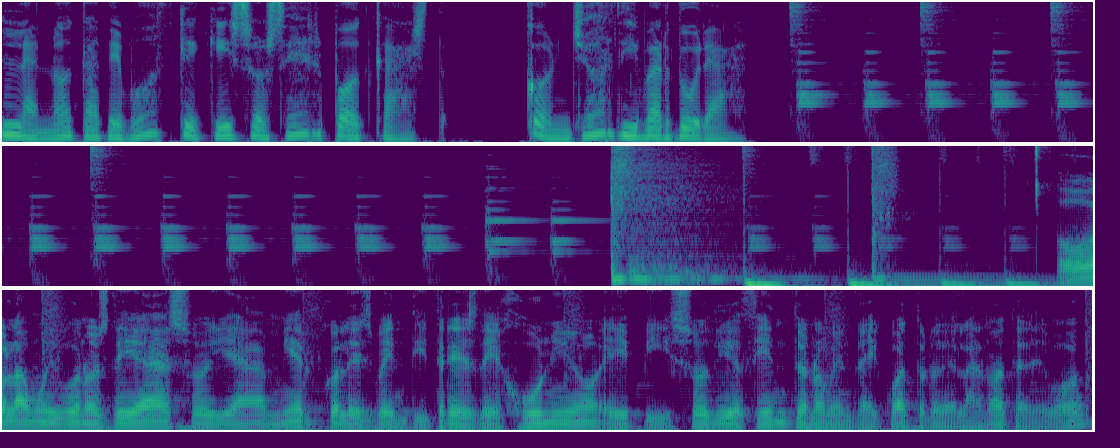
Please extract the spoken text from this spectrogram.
La nota de voz que quiso ser podcast con Jordi Verdura. Hola, muy buenos días. Hoy ya miércoles 23 de junio, episodio 194 de la nota de voz.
